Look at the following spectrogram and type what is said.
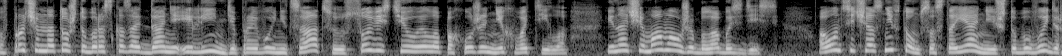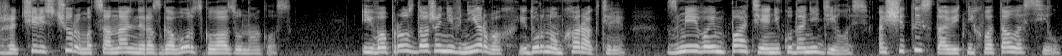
Впрочем, на то, чтобы рассказать Дане и Линде про его инициацию, совести у Элла, похоже, не хватило, иначе мама уже была бы здесь. А он сейчас не в том состоянии, чтобы выдержать чересчур эмоциональный разговор с глазу на глаз. И вопрос даже не в нервах и дурном характере. Змеева эмпатия никуда не делась, а щиты ставить не хватало сил.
